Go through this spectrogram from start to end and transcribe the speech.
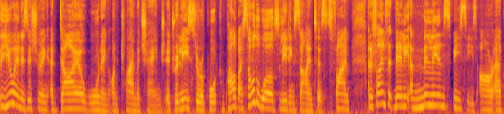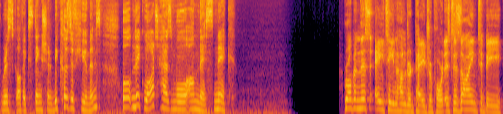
The UN is issuing a dire warning on climate change. It released a report compiled by some of the world's leading scientists, find, and it finds that nearly a million species are at risk of extinction because of humans. Well, Nick Watt has more on this. Nick. Robin, this 1,800 page report is designed to be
